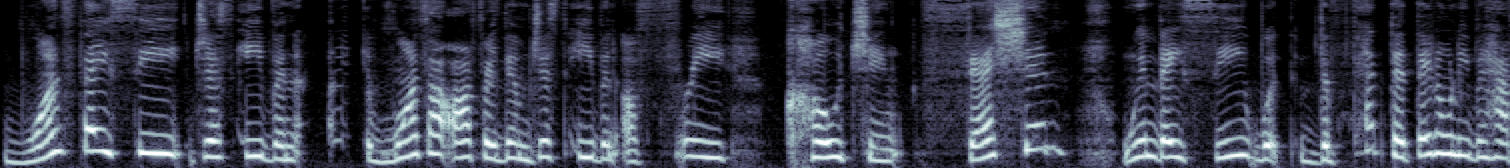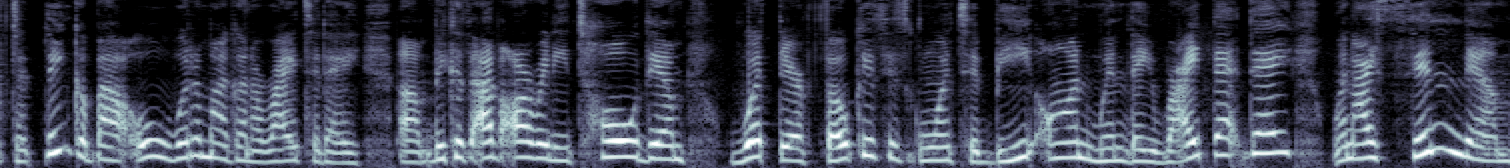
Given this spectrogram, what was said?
once they see just even, once I offer them just even a free coaching session when they see what the fact that they don't even have to think about oh what am i going to write today? Um, because i've already told them what their focus is going to be on when they write that day. When i send them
